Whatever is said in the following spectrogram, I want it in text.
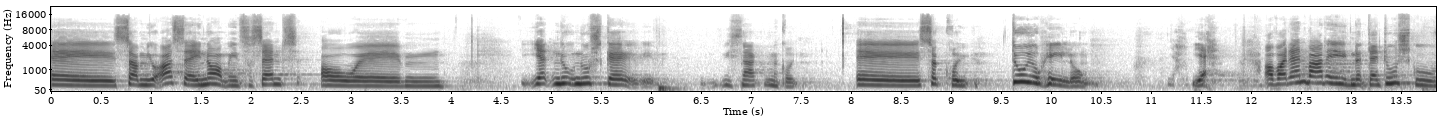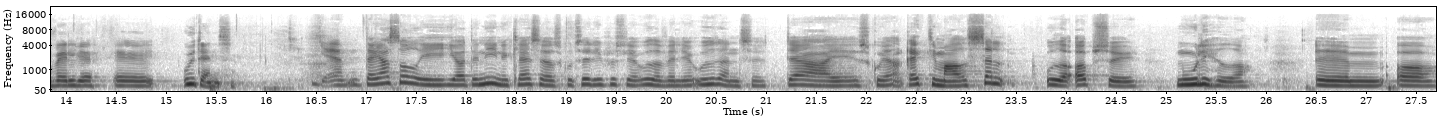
øh, som jo også er enormt interessant. Og øh, ja, nu, nu skal vi snakke med Gry. Øh, så Gry, du er jo helt ung. Ja. ja. Og hvordan var det, da du skulle vælge øh, uddannelse? Ja, da jeg stod i, i den 9. klasse og skulle til lige pludselig ud og vælge uddannelse, der øh, skulle jeg rigtig meget selv ud og opsøge muligheder. Øhm, og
